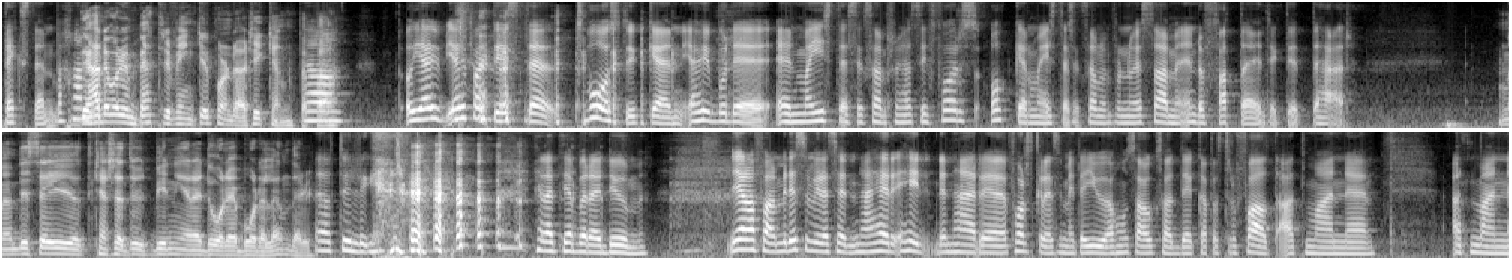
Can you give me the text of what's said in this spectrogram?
texten. Han- Det hade varit en bättre vinkel på den där artikeln, Peppe. Ja. Och jag, jag har faktiskt eh, två stycken. Jag har ju både en magistersexamen från Helsingfors och en magistersexamen från USA, men ändå fattar jag inte riktigt det här. Men det säger ju att, kanske att utbildningarna är dåliga i båda länder. Ja, tydligen. Eller att jag bara är dum. I alla fall, med det som vill jag säga, den här, hej, den här eh, forskaren som intervjuade, hon sa också att det är katastrofalt att man eh, att man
